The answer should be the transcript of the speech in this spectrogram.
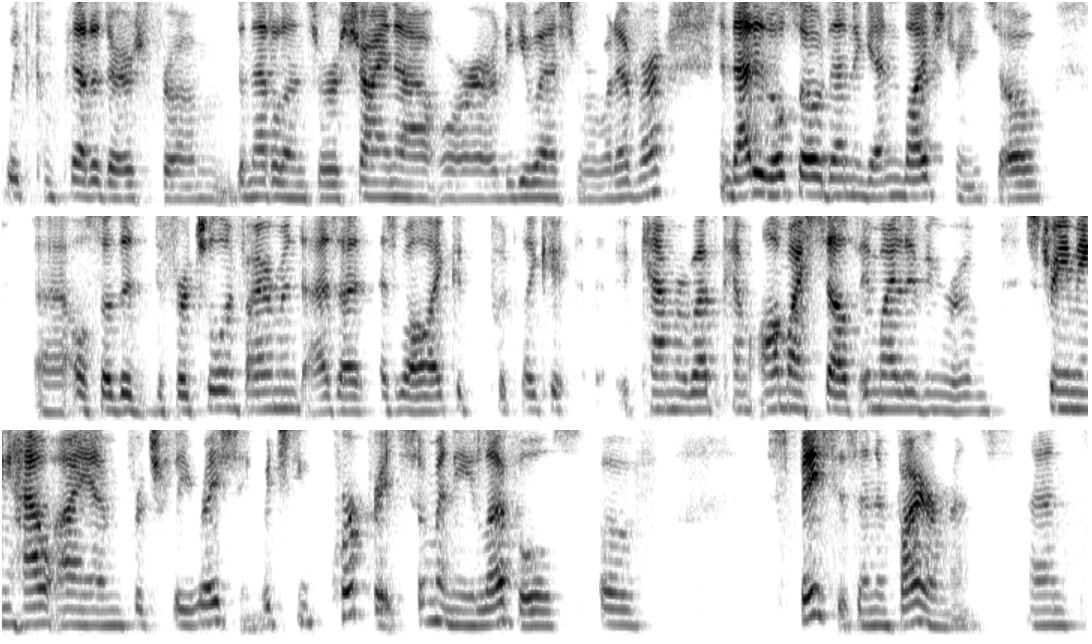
with competitors from the Netherlands or China or the US or whatever. And that is also then again live streamed. So uh, also the, the virtual environment as as well. I could put like a, a camera webcam on myself in my living room, streaming how I am virtually racing, which incorporates so many levels of spaces and environments and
